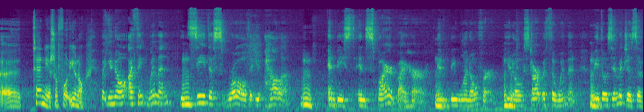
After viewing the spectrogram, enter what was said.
uh, 10 years or for you know But you know, I think women would see this role that you, Halla, Mm. and be inspired by her and be won over. You Mhm. know, start with the women. I mean, Mhm. those images of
